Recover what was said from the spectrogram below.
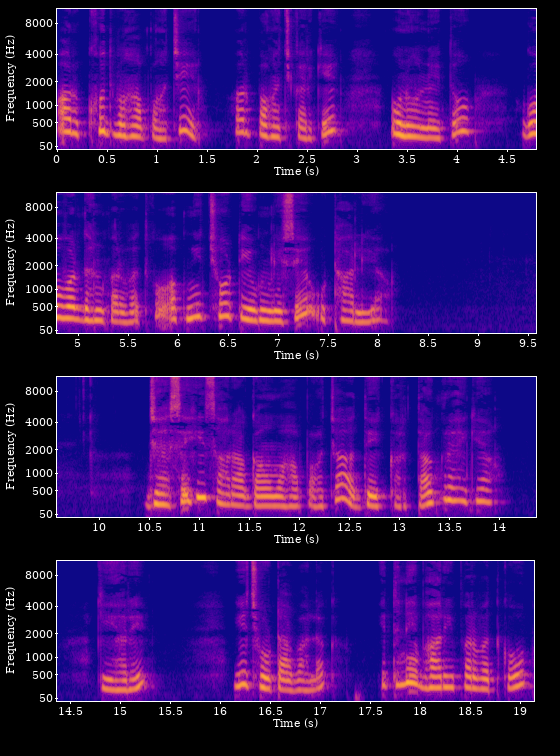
और खुद वहाँ पहुँचे और पहुँच करके उन्होंने तो गोवर्धन पर्वत को अपनी छोटी उंगली से उठा लिया। जैसे ही सारा गाँव वहाँ पहुँचा, देखकर तंग रह गया कि अरे, ये छोटा बालक इतने भारी पर्वत को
